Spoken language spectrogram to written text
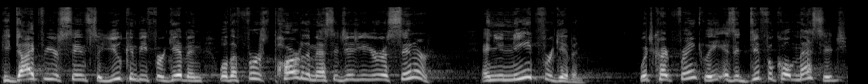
he died for your sins so you can be forgiven. Well, the first part of the message is you're a sinner and you need forgiven, which, quite frankly, is a difficult message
